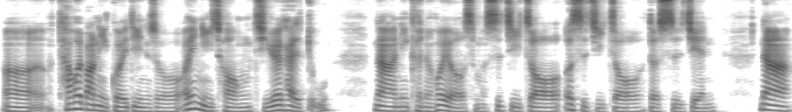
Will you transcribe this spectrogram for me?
呃，他会帮你规定说，哎，你从几月开始读？那你可能会有什么十几周、二十几周的时间。那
